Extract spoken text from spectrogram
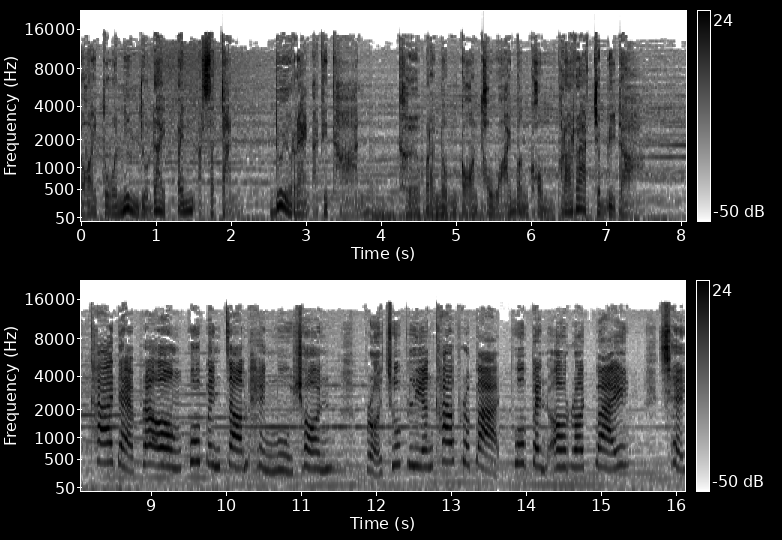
ลอยตัวนิ่งอยู่ได้เป็นอัศจรรย์ ด้วยแรงอธิษฐาน เธอประนมกรถวายบังคมพระราชบิดา ข้าแด่พระองค์ผู้เป็นจอมแห่งหมู่ชน โปรดชุบเลี้ยงข้าพระบาทผู้เป็นโอรสไว้เฉก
